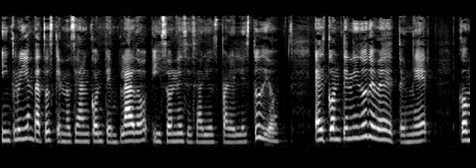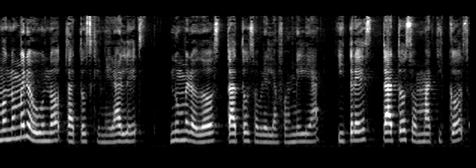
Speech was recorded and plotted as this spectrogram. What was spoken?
incluyen datos que no se han contemplado y son necesarios para el estudio. El contenido debe de tener como número uno datos generales, número dos datos sobre la familia y tres datos somáticos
